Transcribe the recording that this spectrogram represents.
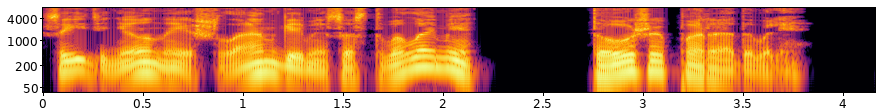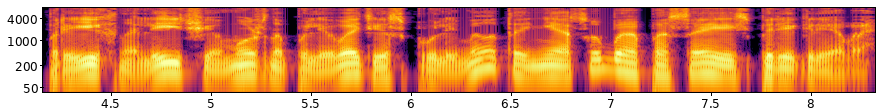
соединенные шлангами со стволами, тоже порадовали. При их наличии можно поливать из пулемета, не особо опасаясь перегрева.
